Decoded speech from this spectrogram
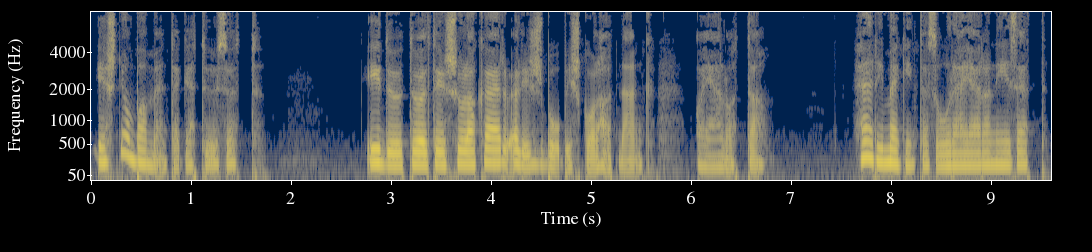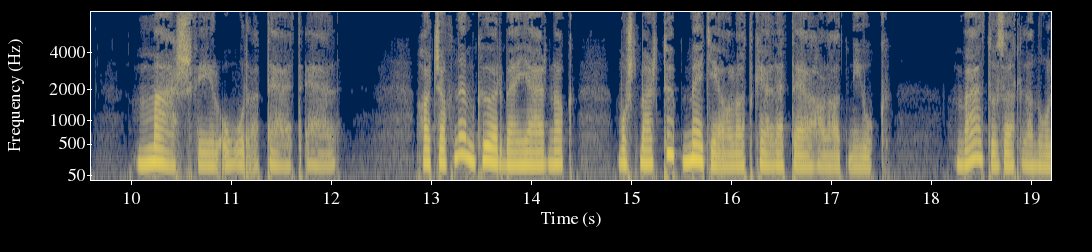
és nyomban mentegetőzött. Időtöltésül akár el is bóbiskolhatnánk, ajánlotta. Harry megint az órájára nézett. Másfél óra telt el. Ha csak nem körben járnak, most már több megye alatt kellett elhaladniuk. Változatlanul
